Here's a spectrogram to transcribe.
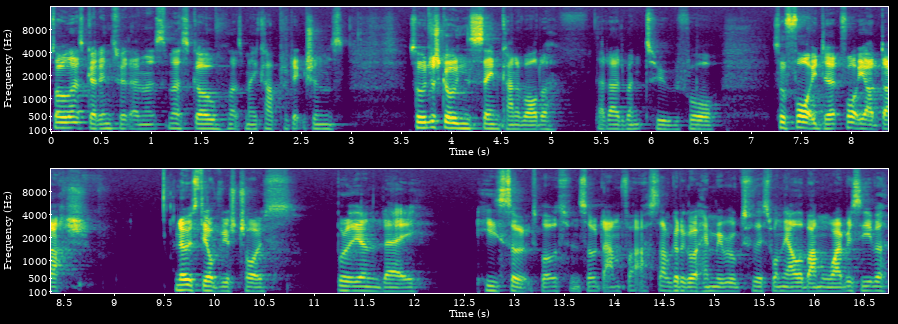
So let's get into it and let's let's go. Let's make our predictions. So we'll just go in the same kind of order that I'd went to before. So 40, 40 yard dash. I know it's the obvious choice, but at the end of the day, he's so explosive and so damn fast. I've got to go Henry Ruggs for this one, the Alabama wide receiver.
